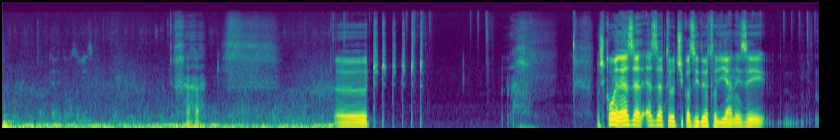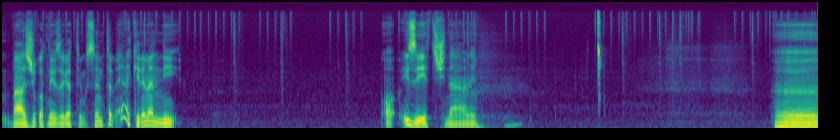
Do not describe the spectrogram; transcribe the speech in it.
Nem kell nekem az a víz. Ö, Most komolyan ezzel, ezzel töltsük az időt, hogy ilyen izé bázisokat nézegettünk. Szerintem el kéne menni a izét csinálni. Ö,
